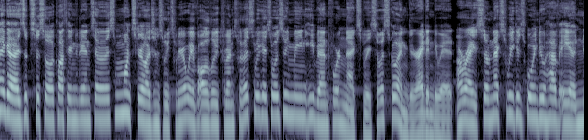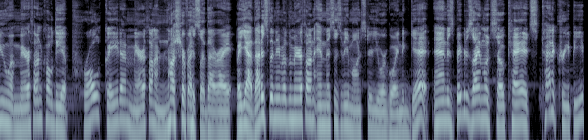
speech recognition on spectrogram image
Hey guys, it's DisloyalCloth here today, and so this Monster Legends leaks video. We have all the leaked events for this week as well as the main event for next week. So let's go ahead and get right into it. Alright, so next week is going to have a, new marathon called the Prolgata Marathon. I'm not sure if I said that right. But yeah, that is the name of the marathon, and this is the monster you are going to get. And his baby design looks okay. It's kind of creepy,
